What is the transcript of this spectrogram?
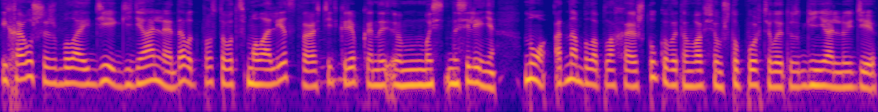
И хорошая же была идея, гениальная, да, вот просто вот с малолетства растить крепкое э, население. Но одна была плохая штука в этом во всем, что портила эту гениальную идею.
